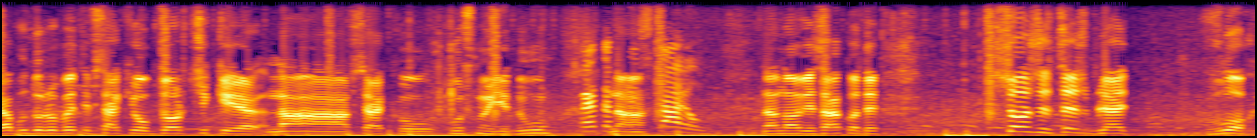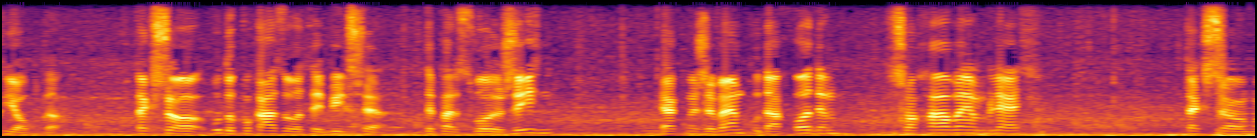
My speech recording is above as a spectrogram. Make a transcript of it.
я буду робити всякі обзорчики на всяку вкусну їду, Это на, на нові заклади. Все ж це ж, блядь, влог, йопта. Так що буду показувати більше тепер свою життя, як ми живемо, куди ходимо, що хаваємо, блядь. Так що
